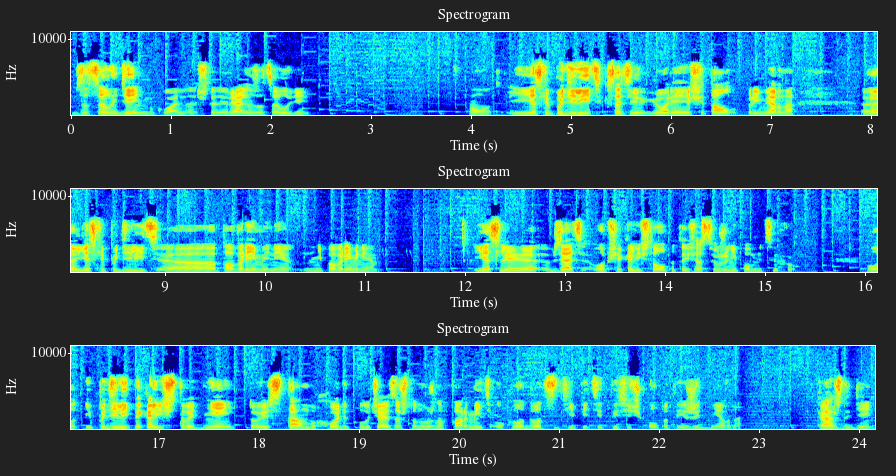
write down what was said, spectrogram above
за целый день буквально, считали, реально за целый день. Вот. И если поделить, кстати говоря, я считал примерно, э, если поделить э, по времени, не по времени, если взять общее количество опыта, сейчас я уже не помню цифру, вот, и поделить на количество дней, то есть там выходит, получается, что нужно фармить около 25 тысяч опыта ежедневно. Каждый день.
